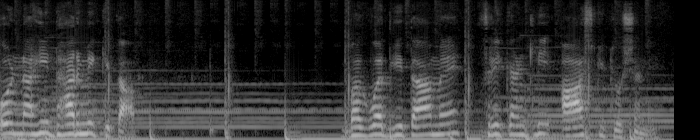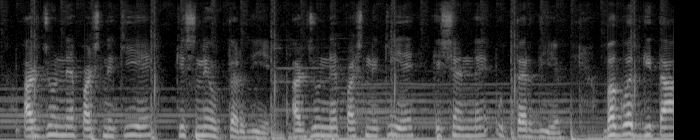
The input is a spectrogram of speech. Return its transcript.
और न ही धार्मिक किताब। भगवत गीता में फ्रीक्वेंटली आस्क क्वेश्चन है। अर्जुन ने प्रश्न किए, किसने उत्तर दिए? अर्जुन ने प्रश्न किए, किशन ने उत्तर दिए। भगवत गीता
